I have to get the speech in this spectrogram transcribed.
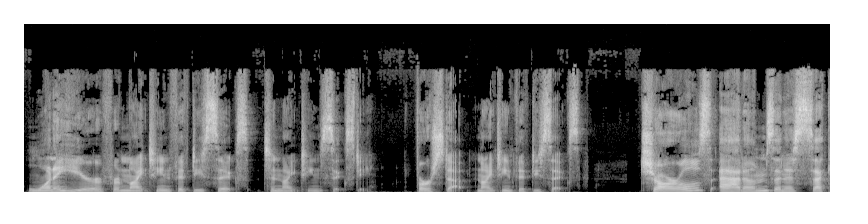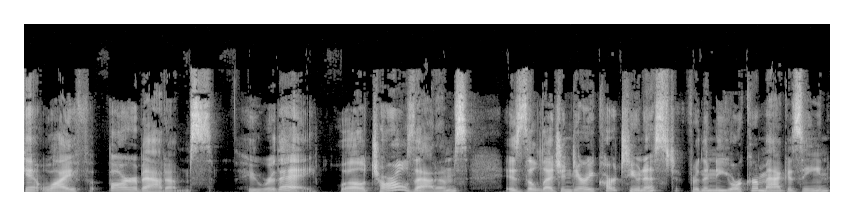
one a year from 1956 to 1960. First up, 1956. Charles Addams and his second wife, Barb Addams. Who were they? Well, Charles Addams is the legendary cartoonist for the New Yorker magazine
